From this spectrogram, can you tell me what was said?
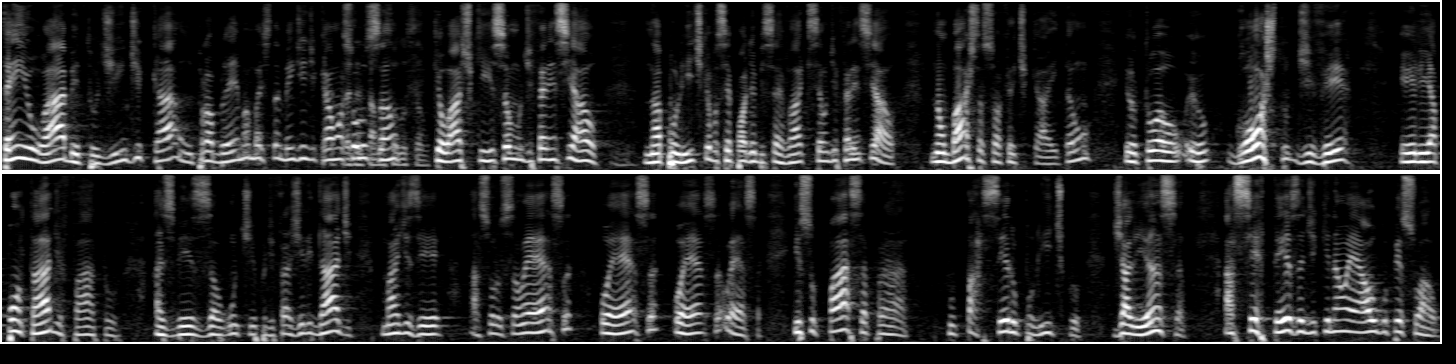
tem o hábito de indicar um problema, mas também de indicar uma solução, uma solução, que eu acho que isso é um diferencial. Na política, você pode observar que isso é um diferencial. Não basta só criticar. Então, eu, tô, eu gosto de ver ele apontar de fato, às vezes, algum tipo de fragilidade, mas dizer a solução é essa, ou é essa, ou é essa, ou é essa. Isso passa para o parceiro político de aliança a certeza de que não é algo pessoal,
